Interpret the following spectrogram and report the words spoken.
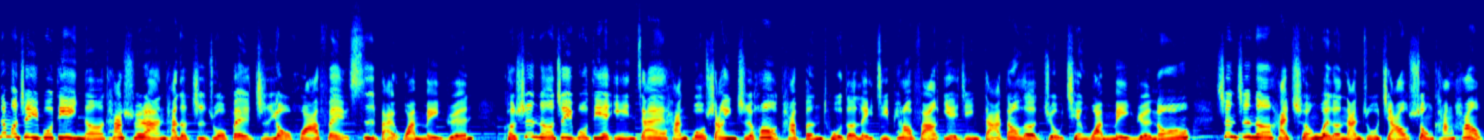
那么这一部电影呢，它虽然它的制作费只有花费四百万美元。可是呢，这一部电影在韩国上映之后，它本土的累积票房也已经达到了九千万美元哦，甚至呢还成为了男主角宋康昊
